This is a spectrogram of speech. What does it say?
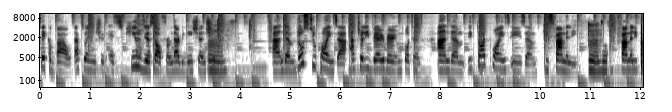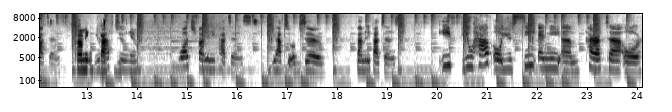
take a bow that's when you should excuse yourself from that relationship Mm. and um, those two points are actually very very important and um, the third point is um, his family Mm-hmm. family patterns Coming You back. have to- Yeah. watch family patterns you have to observe family patterns if you have or you see any um, character or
